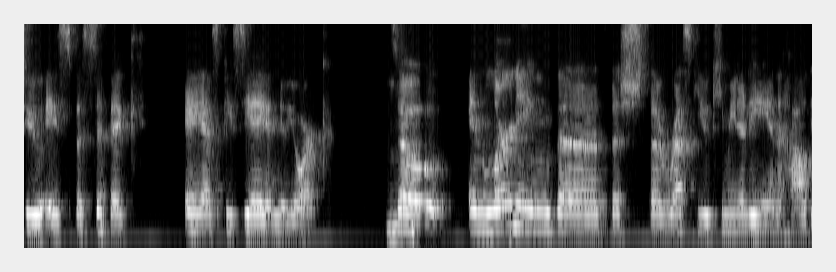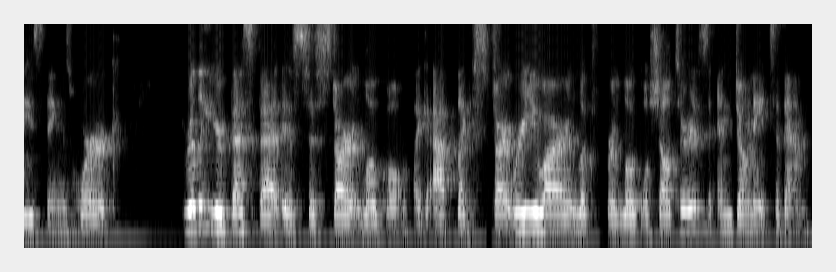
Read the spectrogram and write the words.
to a specific ASPCA in New York. Mhm. So, in learning the, the the rescue community and how these things work, really your best bet is to start local. Like, app, like start where you are, look for local shelters, and donate to them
